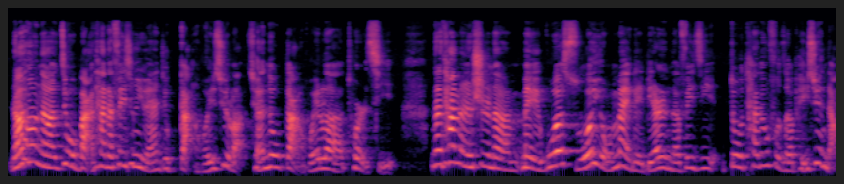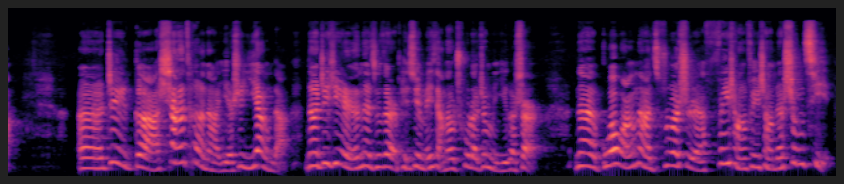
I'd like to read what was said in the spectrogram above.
然后呢就把他的飞行员就赶回去了，全都赶回了土耳其。那他们是呢，美国所有卖给别人的飞机都他都负责培训的，呃，这个沙特呢也是一样的。那这些人呢就在这培训，没想到出了这么一个事儿。那国王呢，说是非常非常的生气，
